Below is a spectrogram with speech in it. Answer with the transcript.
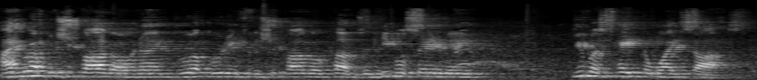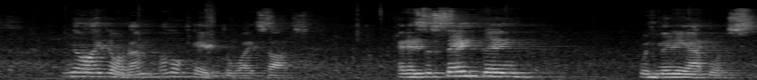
I grew up in Chicago and I grew up rooting for the Chicago Cubs, and people say to me, You must hate the White Sox. No, I don't. I'm, I'm okay with the White Sox. And it's the same thing with Minneapolis.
